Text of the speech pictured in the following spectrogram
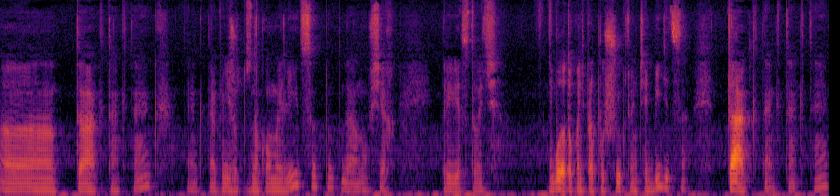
А, так, так, так, так, так, вижу тут знакомые лица, тут, да, ну, всех приветствовать. Не буду, а то какой-нибудь пропущу, кто-нибудь обидится. Так, так, так, так.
